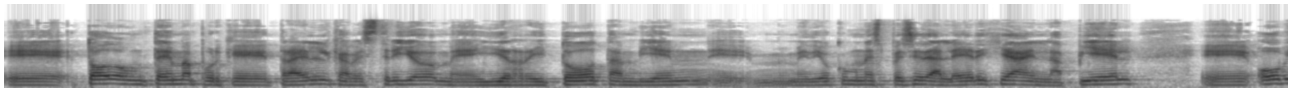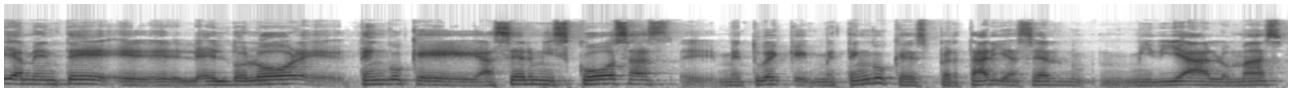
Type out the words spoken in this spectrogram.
eh, todo un tema porque traer el cabestrillo me irritó también, eh, me dio como una especie de alergia en la piel. Eh, obviamente el, dolor, tengo que hacer mis cosas, me tuve que, me tengo que despertar y hacer mi día lo más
